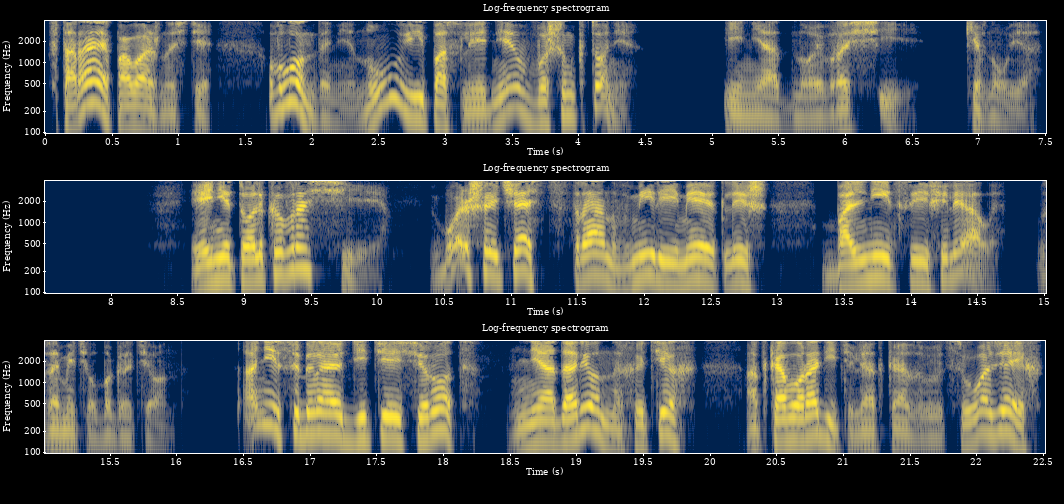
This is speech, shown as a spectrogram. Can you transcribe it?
вторая по важности — в Лондоне, ну и последняя — в Вашингтоне. И ни одной в России», — кивнул я. «И не только в России». Большая часть стран в мире имеют лишь больницы и филиалы, — заметил Багратион. Они собирают детей-сирот, неодаренных и тех, от кого родители отказываются, увозя их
